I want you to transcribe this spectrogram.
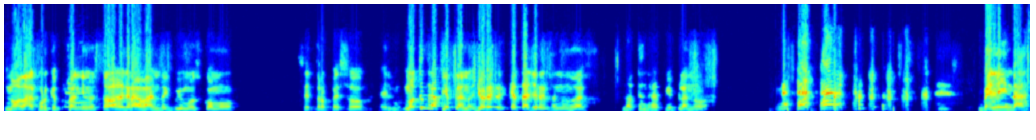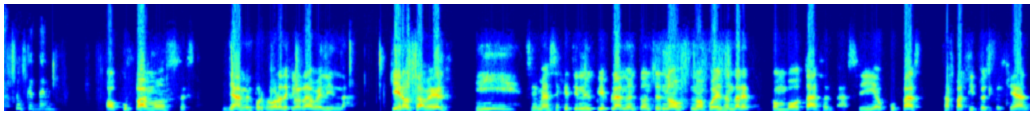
No, da porque pues, alguien lo estaba grabando y vimos cómo se tropezó. El... No tendrá pie plano. Yo ¿Qué tal yo regresando a Nodal? ¿No tendrá pie plano? Belinda. Ocupamos. Llamen por favor a declarar a Belinda. Quiero saber. Se me hace que tiene el pie plano, entonces no, no puedes andar con botas así, ocupas zapatito especial.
